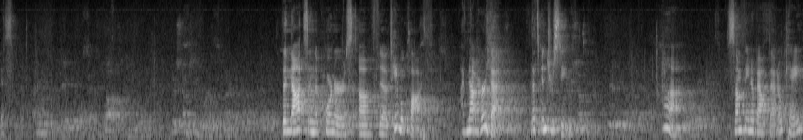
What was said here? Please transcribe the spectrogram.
Yes. The knots in the corners of the tablecloth. I've not heard that. That's interesting. Huh. Something about that. Okay.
